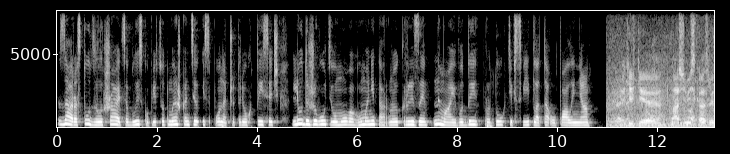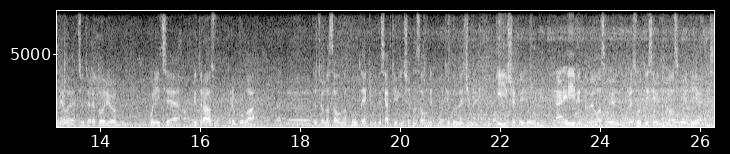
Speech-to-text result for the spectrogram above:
Зараз тут залишається близько 500 мешканців із понад 4 тисяч. Люди живуть в умовах гуманітарної кризи. Немає води, продуктів, світла та опалення. Е, Тільки наші війська звільнили цю територію, поліція відразу прибула до цього населеного пункту, як і до десятків інших населених пунктів Донеччини і інших регіонів, і відновила свою присутність і відновила свою діяльність.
